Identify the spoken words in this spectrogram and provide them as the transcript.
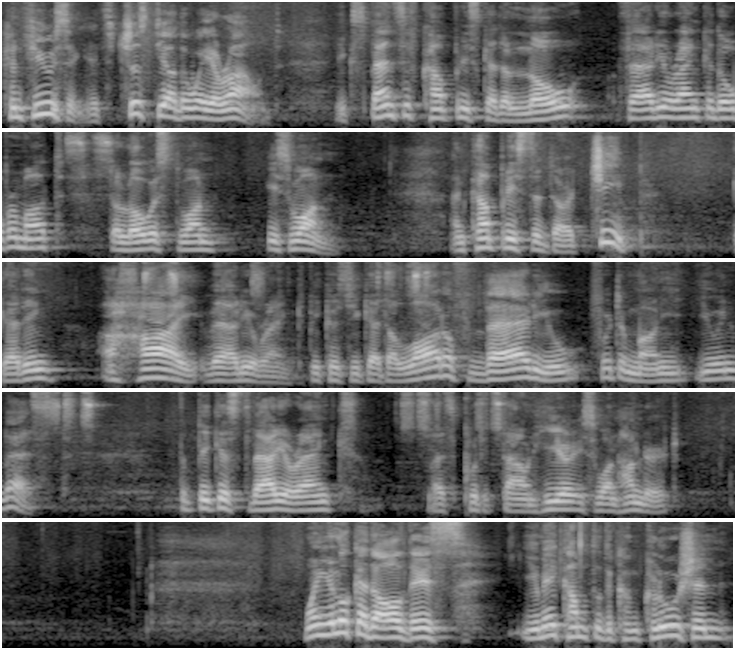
confusing. It's just the other way around. Expensive companies get a low value rank at Obermatt. The lowest one is 1. And companies that are cheap getting a high value rank because you get a lot of value for the money you invest. The biggest value rank, let's put it down here, is 100. When you look at all this, you may come to the conclusion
